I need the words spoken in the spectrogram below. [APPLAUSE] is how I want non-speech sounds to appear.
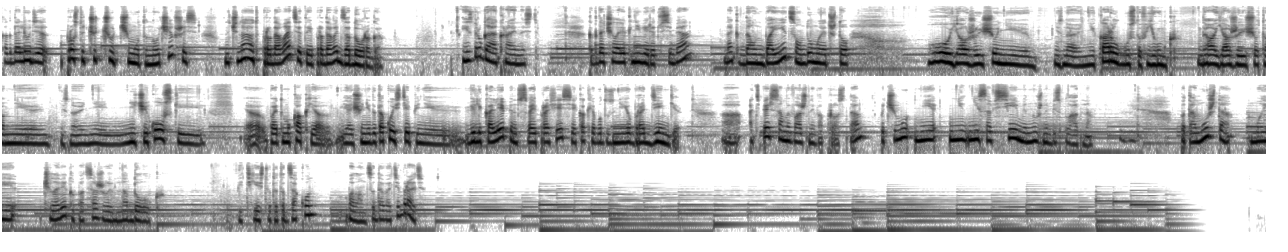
когда люди просто чуть-чуть чему-то научившись, начинают продавать это и продавать задорого. Есть другая крайность, когда человек не верит в себя, да, когда он боится, он думает, что «О, я же еще не, не знаю, не Карл Густав Юнг, да, я же еще там не, не знаю, не, не Чайковский, э, поэтому как я, я еще не до такой степени великолепен в своей профессии, как я буду за нее брать деньги. А, а теперь самый важный вопрос, да, почему не, не, не со всеми нужно бесплатно? Потому что мы человека подсаживаем на долг. Ведь есть вот этот закон баланса давать и брать.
